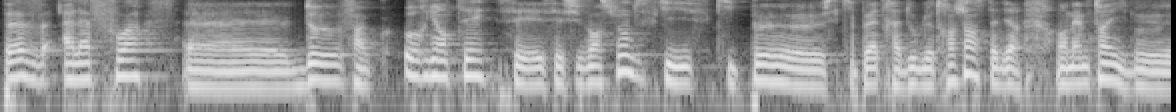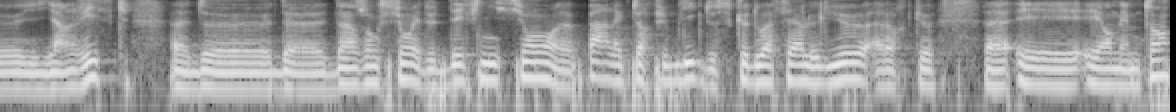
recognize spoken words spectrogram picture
peuvent à la fois euh, enfin, orienter ces, ces subventions, ce qui, ce qui peut, ce qui peut être à double tranchant, c'est-à-dire en même temps il, il y a un risque euh, de d'injonction et de définition euh, par l'acteur public de ce que doit faire le lieu, alors que euh, et, et en même temps,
